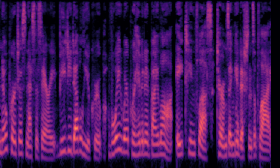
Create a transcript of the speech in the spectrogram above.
No purchase necessary. VGW Group. Void where prohibited by law. 18 plus. Terms and conditions apply.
